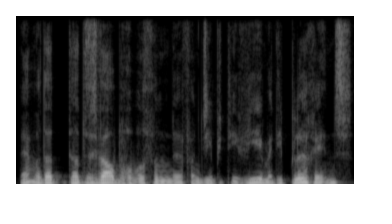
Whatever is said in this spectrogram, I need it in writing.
Hè, want dat, dat is wel bijvoorbeeld van, van GPT-4 met die plugins.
